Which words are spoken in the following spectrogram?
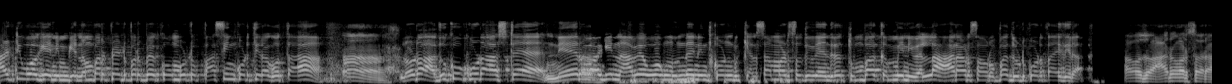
ಆರ್ ಟಿ ಓಗೆ ನಿಮ್ಗೆ ನಂಬರ್ ಪ್ಲೇಟ್ ಬರ್ಬೇಕು ಅಂದ್ಬಿಟ್ಟು ಪಾಸಿಂಗ್ ಕೊಡ್ತೀರಾ ಗೊತ್ತಾ? ನೋಡು ಅದಕ್ಕೂ ಕೂಡ ಅಷ್ಟೇ ನೇರವಾಗಿ ನಾವೇ ಹೋಗಿ ಮುಂದೆ ನಿಂತ್ಕೊಂಡು ಕೆಲಸ ಮಾಡಿಸಿದ್ವಿ ಅಂದ್ರೆ ತುಂಬಾ ಕಮ್ಮಿ ನೀವೆಲ್ಲ ಆರ್ ಸಾವಿರ ರೂಪಾಯಿ ದುಡ್ಡು ಕೊಡ್ತಾ ಇದ್ದೀರಾ. ಹೌದು ಆರೂವರೆ ಸಾವಿರ.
